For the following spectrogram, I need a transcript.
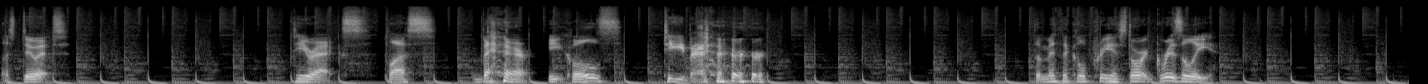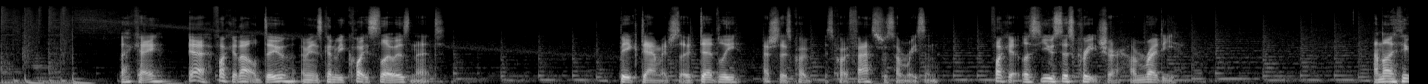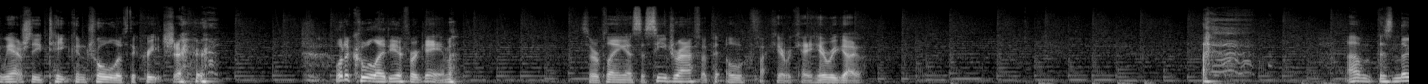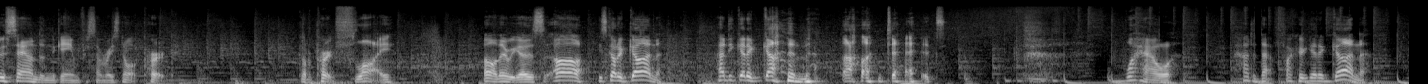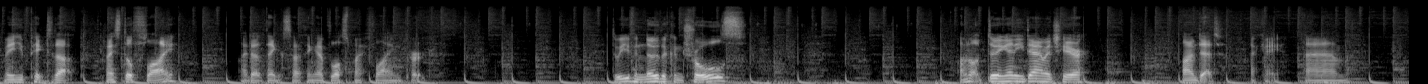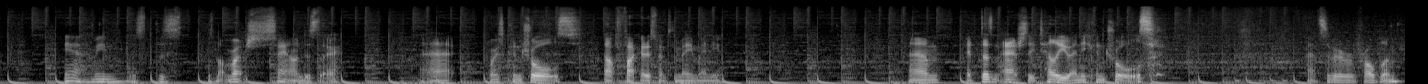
Let's do it. T-Rex plus bear equals T-Bear. the mythical prehistoric grizzly. Okay, yeah, fuck it, that'll do. I mean, it's going to be quite slow, isn't it? Big damage though, deadly. Actually, it's quite it's quite fast for some reason. Fuck it, let's use this creature. I'm ready. And I think we actually take control of the creature. what a cool idea for a game. So we're playing as a sea giraffe. A oh, fuck, here, okay, here we go. um, there's no sound in the game for some reason. What perk? Got a perk fly. Oh, there we go. Oh, he's got a gun. How'd he get a gun? oh, I'm dead. Wow. How did that fucker get a gun? Maybe he picked it up. Can I still fly? I don't think so. I think I've lost my flying perk. Do we even know the controls? I'm not doing any damage here. I'm dead. Okay. Um. Yeah, I mean, there's, there's, there's not much sound, is there? Uh, where's controls? Oh fuck, I just went to the main menu. Um, it doesn't actually tell you any controls. That's a bit of a problem.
